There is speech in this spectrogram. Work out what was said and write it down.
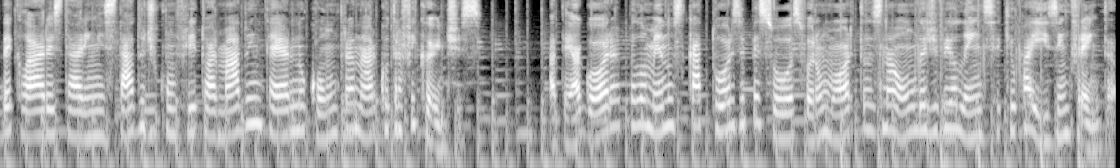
declara estar em estado de conflito armado interno contra narcotraficantes. Até agora, pelo menos 14 pessoas foram mortas na onda de violência que o país enfrenta.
